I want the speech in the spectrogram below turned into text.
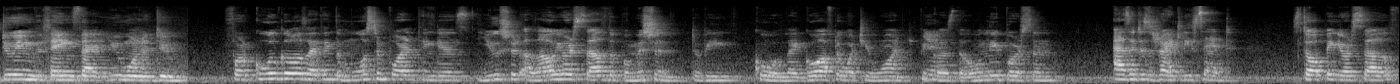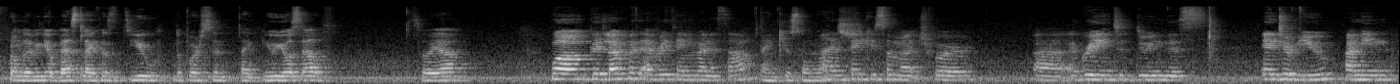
doing the things that you want to do For cool girls, I think the most important thing is you should allow yourself the permission to be cool. Like go after what you want because the only person, as it is rightly said, stopping yourself from living your best life is you, the person, like you yourself. So yeah, well good luck with everything vanessa thank you so much. and thank you so much for uh, agreeing to doing this interview i mean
